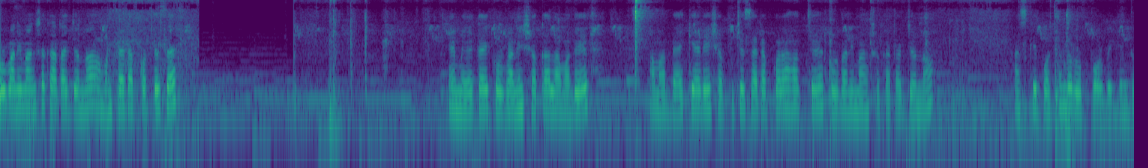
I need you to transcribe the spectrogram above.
কোরবানি মাংস কাটার জন্য আমার সেট আপ করতেছে। আমেরিকায় কোরবানির সকাল আমাদের। আমার ব্যাকয়ার্ডে সব কিছু সেট আপ করা হচ্ছে কোরবানি মাংস কাটার জন্য। আজকে প্রচণ্ড রোদ পড়বে, কিন্তু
